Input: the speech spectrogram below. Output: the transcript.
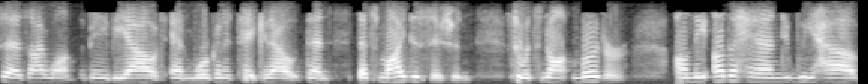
says, I want the baby out and we're going to take it out, then that's my decision, so it's not murder. On the other hand, we have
